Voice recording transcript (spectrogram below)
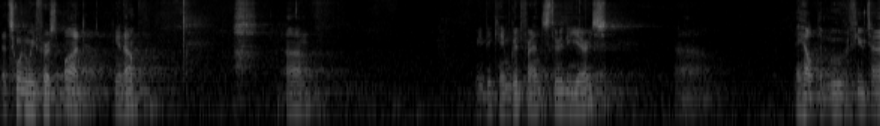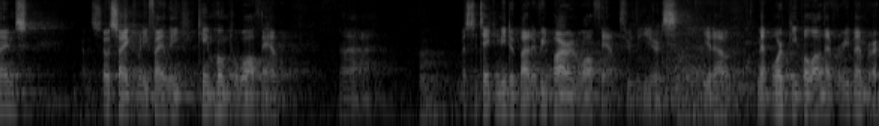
That's when we first bonded, you know? Um, we became good friends through the years. Um, I helped him move a few times. I was so psyched when he finally came home to Waltham. Uh, must have taken me to about every bar in Waltham through the years, you know? Met more people I'll never remember.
